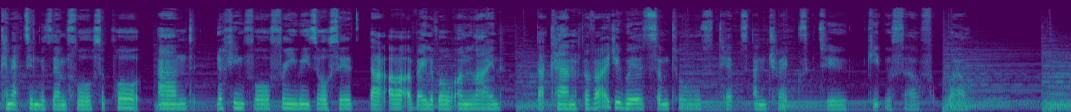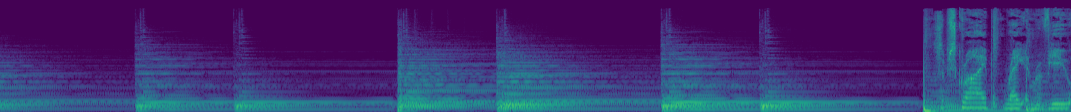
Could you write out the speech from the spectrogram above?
connecting with them for support, and looking for free resources that are available online that can provide you with some tools, tips, and tricks to keep yourself well. Subscribe, rate, and review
